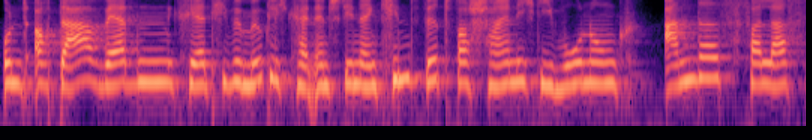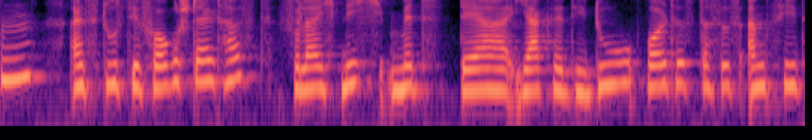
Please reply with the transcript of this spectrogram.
Und auch da werden kreative Möglichkeiten entstehen. Dein Kind wird wahrscheinlich die Wohnung anders verlassen, als du es dir vorgestellt hast. Vielleicht nicht mit der Jacke, die du wolltest, dass es anzieht.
